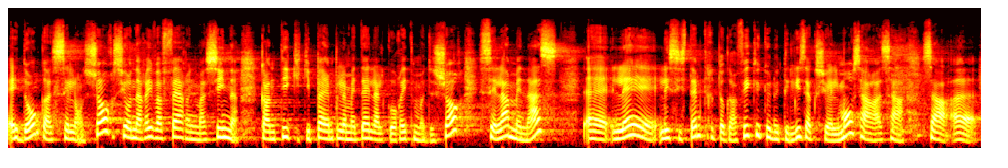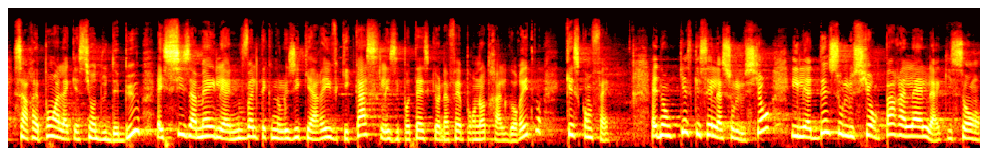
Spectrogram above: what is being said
Et donc, selon Shor, si on arrive à faire une machine quantique qui peut implémenter l'algorithme de Shor, cela menace euh, les, systèmes cryptographiques qu'on utilise actuellement. Ça, ça, euh, ça répond à la question du début. Et si jamais il y a une nouvelle technologie qui arrive, qui casse les hypothèses qu'on a faites pour notre algorithme, qu'est-ce qu'on fait? Et donc, qu'est-ce que c'est la solution? Il y a deux solutions parallèles qui sont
